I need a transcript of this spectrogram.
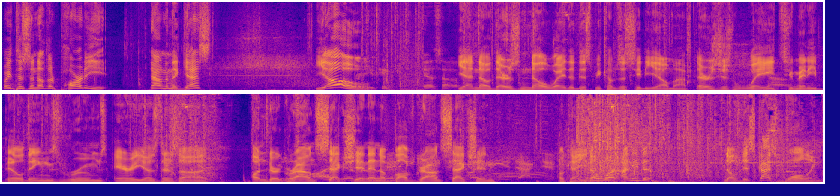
Wait, there's another party down in the guest. Yo. You can guess. Yeah, no, there's no way that this becomes a CDL map. There's just way too many buildings, rooms, areas. There's a underground section and above ground section. Okay, you know what? I need to. No, this guy's walling.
